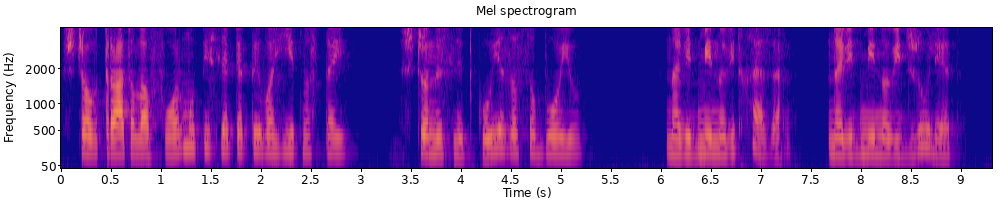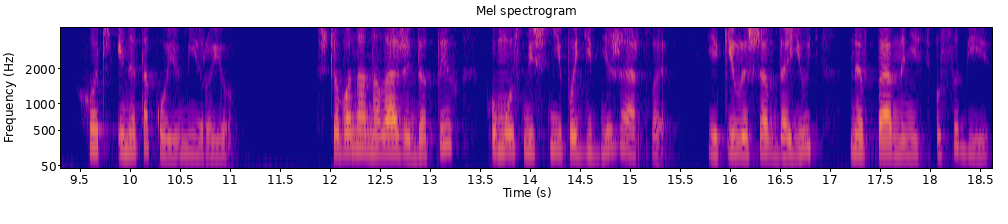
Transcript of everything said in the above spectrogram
що втратила форму після п'яти вагітностей, що не слідкує за собою, на відміну від Хезер, на відміну від Джуліет, хоч і не такою мірою, що вона належить до тих, кому смішні подібні жертви, які лише вдають невпевненість у собі.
